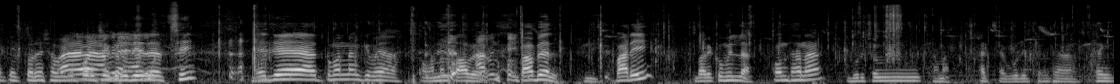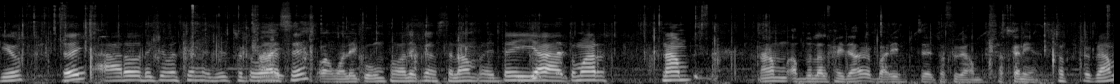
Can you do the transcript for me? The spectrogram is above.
এক এক করে সবাইকে পরিচয় করে দিয়ে যাচ্ছি। এই যে তোমার নাম কি ভাইয়া? আমার নাম পাবেল। পাবেল। বাড়ি? বাড়ি কুমিল্লা। কোন থানা? বুড়িচং থানা। আচ্ছা বুড়িচং থানা। থ্যাংক ইউ এই আরও দেখতে পাচ্ছেন এই যে ছোট ভাই আছে। আসসালামাইকুম ওয়ালাইকুম আসসালাম। এটা ইয়া তোমার নাম? নাম আব্দুল্লাল হায়দার বাড়ি হচ্ছে চট্টগ্রাম সাতকানিয়া। চট্টগ্রাম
